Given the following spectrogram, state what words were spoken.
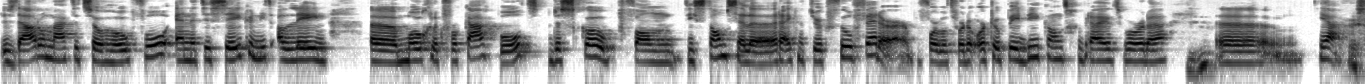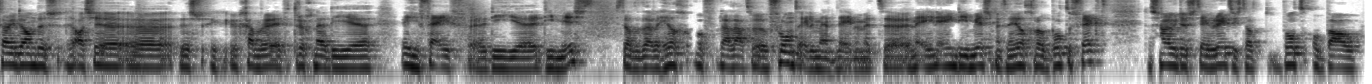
Dus daarom maakt het zo hoopvol. En het is zeker niet alleen uh, mogelijk voor kaakbot. De scope van die stamcellen reikt natuurlijk veel verder. Bijvoorbeeld voor de orthopedie kan het gebruikt worden. Mm ja. Zou je dan dus, als je, uh, dus ik ga weer even terug naar die uh, 1-5 die, die mist. Stel dat daar een heel, of daar laten we een frontelement nemen met een 1-1 die mist met een heel groot boteffect. Dan zou je dus theoretisch dat botopbouw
